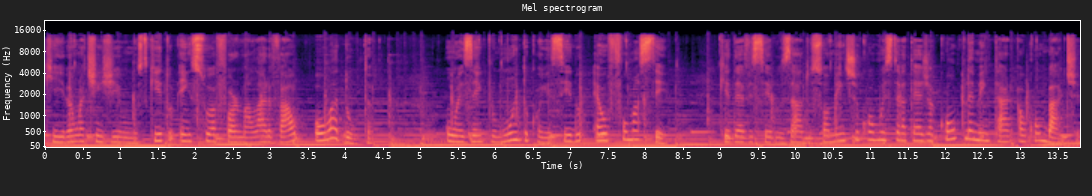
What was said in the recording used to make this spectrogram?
que irão atingir o mosquito em sua forma larval ou adulta. Um exemplo muito conhecido é o fumacê, que deve ser usado somente como estratégia complementar ao combate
